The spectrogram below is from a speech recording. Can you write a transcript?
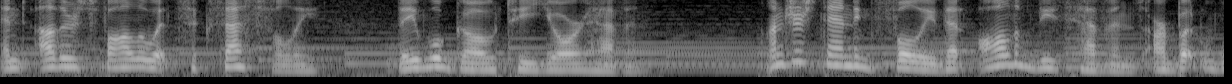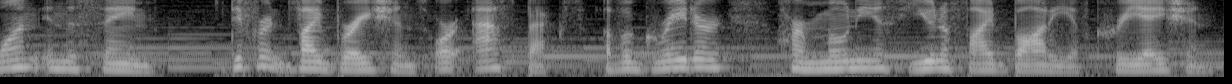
and others follow it successfully, they will go to your heaven. Understanding fully that all of these heavens are but one in the same, different vibrations or aspects of a greater harmonious unified body of creation.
